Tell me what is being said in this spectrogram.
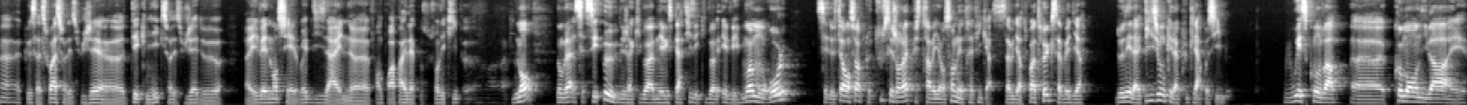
Euh, que ça soit sur des sujets euh, techniques, sur des sujets de euh, événementiel, web design, enfin, on pourra parler de la construction d'équipe rapidement. Donc là, c'est eux déjà qui doivent amener l'expertise et qui doivent élever. Moi, mon rôle, c'est de faire en sorte que tous ces gens-là puissent travailler ensemble et être efficaces. Ça veut dire trois trucs. Ça veut dire donner la vision qui est la plus claire possible. où est-ce qu'on va, euh, comment on y va, et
